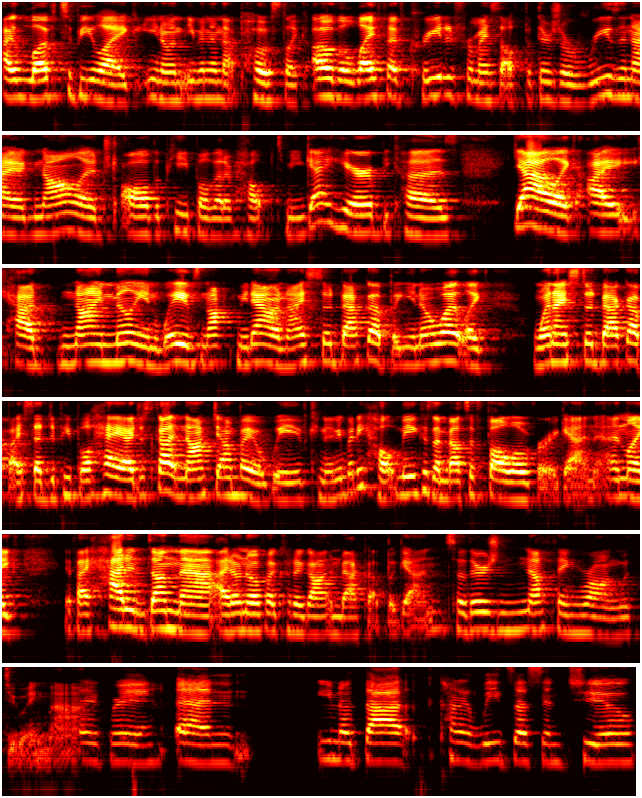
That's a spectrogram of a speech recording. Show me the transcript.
I love to be like, you know, and even in that post, like, oh, the life I've created for myself, but there's a reason I acknowledged all the people that have helped me get here because, yeah, like I had 9 million waves knock me down and I stood back up. But you know what? Like, when I stood back up, I said to people, Hey, I just got knocked down by a wave. Can anybody help me? Because I'm about to fall over again. And like, if I hadn't done that, I don't know if I could have gotten back up again. So there's nothing wrong with doing that. I agree. And, you know, that kind of leads us into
